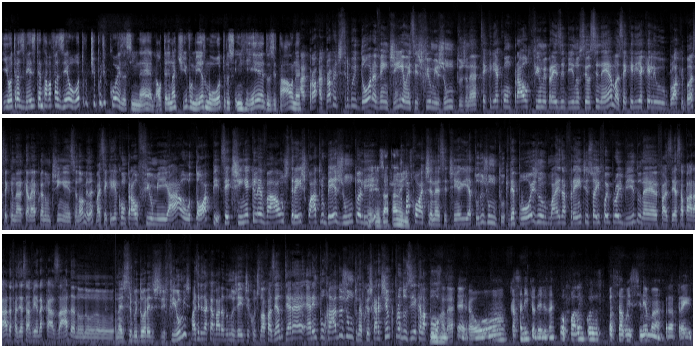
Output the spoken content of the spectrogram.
e outras vezes tentava fazer outro tipo de coisa, assim, né? Alternativo mesmo, outros enredos e tal, né? A, pró- a própria distribuidora vendiam esses filmes juntos, né? Você queria comprar o filme pra exibir no seu cinema, você queria aquele o blockbuster, que naquela época não tinha esse nome, né? Mas você queria comprar o filme A, o top, você tinha que levar uns 3, 4 B junto ali no Exatamente. pacote, né? Você tinha ia tudo junto. Que depois, no, mais à frente, isso aí foi proibido, né? Fazer essa parada, fazer essa venda casada no, no- no- na distribuidora de, filmes. Mas eles acabaram dando um jeito de continuar fazendo. Era, era empurrado junto, né? Porque os caras tinham que produzir aquela porra, Uhum. né? É, Era o caça-níquel deles, né? Pô, fala em coisas que passavam em cinema pra atrair.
